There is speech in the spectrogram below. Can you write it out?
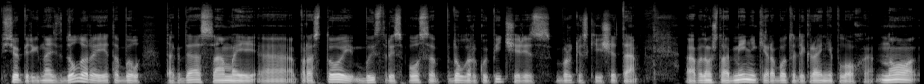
все перегнать в доллары. И это был тогда самый э, простой, быстрый способ доллар купить через брокерские счета. А, потому что обменники работали крайне плохо. Но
